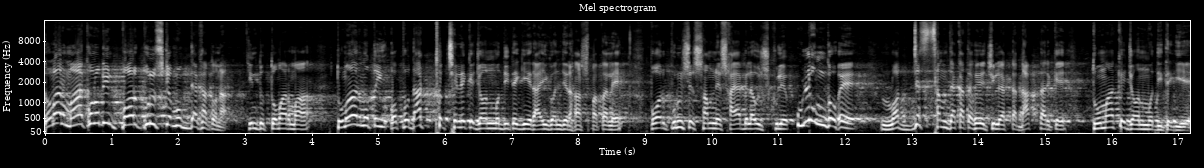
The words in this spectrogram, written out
তোমার মা কোনোদিন পর পুরুষকে মুখ দেখাতো না, কিন্তু তোমার মা তোমার মতোই অপদার্থ ছেলেকে জন্ম দিতে গিয়ে রায়গঞ্জের হাসপাতালে পর পুরুষের সামনে সায়া ব্লাউজ খুলে উলঙ্গ হয়ে লজ্জাস্থান দেখাতে হয়েছিল একটা ডাক্তারকে, তোমাকে জন্ম দিতে গিয়ে।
